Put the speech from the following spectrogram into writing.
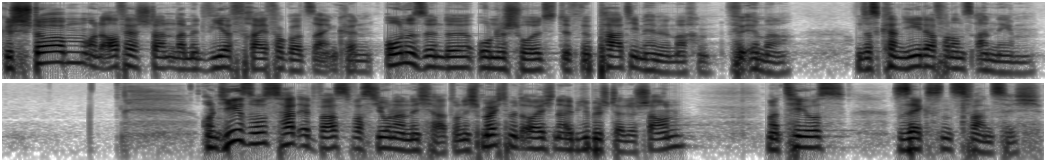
gestorben und auferstanden, damit wir frei vor Gott sein können. Ohne Sünde, ohne Schuld dürfen wir Party im Himmel machen, für immer. Und das kann jeder von uns annehmen. Und Jesus hat etwas, was Jona nicht hat. Und ich möchte mit euch in eine Bibelstelle schauen. Matthäus 26.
